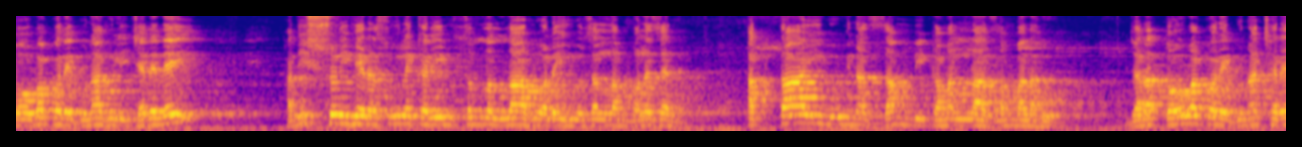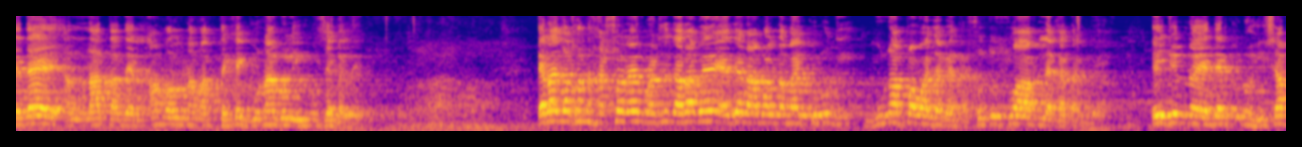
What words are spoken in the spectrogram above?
তওবা করে গুণাগুলি ছেড়ে দেই, হাদিস শরীফে রাসূল করিম সাল্লাল্লাহু আলাইহি ওয়াসাল্লাম বলেছেন, আত্তাইবু মিনাজ জামবি কামাল্লা জাম্বালাহু যারা তওবা করে, গুনাহ ছেড়ে দেয়, আল্লাহ তাদের আমল নামার থেকে গুণাগুলি মুছে ফেলে। এরা যখন হাসরের মাঠে দাঁড়াবে, এদের আমল নামায় কোনো গুণা পাওয়া যাবে না, শুধু সোয়াব লেখা থাকবে। এই জন্য এদের কোনো হিসাব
